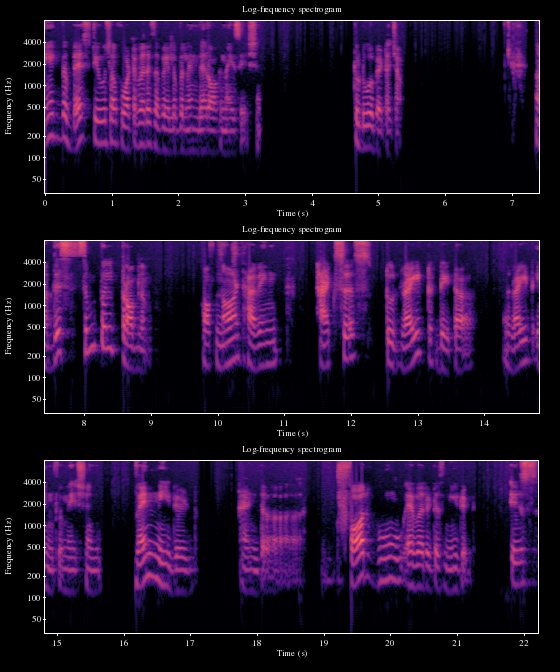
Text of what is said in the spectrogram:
make the best use of whatever is available in their organization to do a better job? Now this simple problem of not having access to right data, right information when needed, and uh, for whoever it is needed is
